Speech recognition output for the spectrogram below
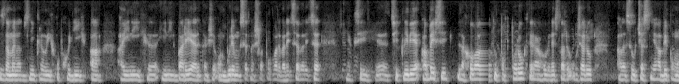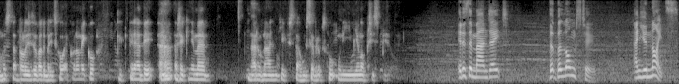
znamenat vznik nových obchodních a, a jiných, eh, jiných bariér. Takže on bude muset našlapovat velice, velice jaksi eh, citlivě, aby si zachoval tu podporu, která ho vynesla do úřadu, ale současně, aby pomohl stabilizovat britskou ekonomiku které by, řekněme, narovnání těch vztahů s Evropskou unii mělo přispět. It is a mandate that belongs to and unites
